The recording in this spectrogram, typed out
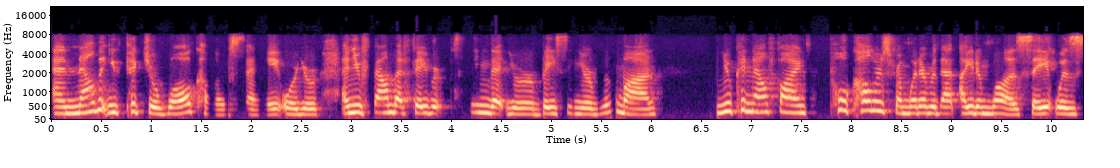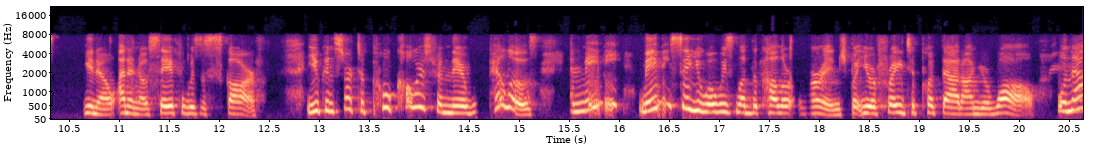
And now that you've picked your wall color, say, or your and you found that favorite thing that you're basing your room on, you can now find pull colors from whatever that item was. Say it was, you know, I don't know, say if it was a scarf. You can start to pull colors from there with pillows. And maybe, maybe say you always love the color orange, but you're afraid to put that on your wall. Well, now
